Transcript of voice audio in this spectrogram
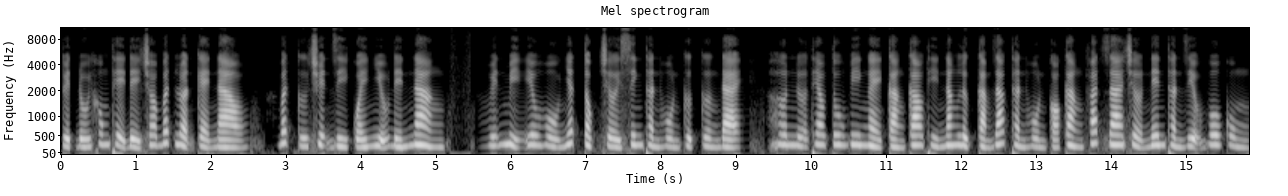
Tuyệt đối không thể để cho bất luận kẻ nào, bất cứ chuyện gì quấy nhiễu đến nàng. Viễn Mỹ yêu hồ nhất tộc trời sinh thần hồn cực cường đại. Hơn nữa theo tu vi ngày càng cao thì năng lực cảm giác thần hồn có càng phát ra trở nên thần diệu vô cùng.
